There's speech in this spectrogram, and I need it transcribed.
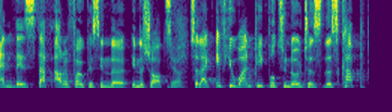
and there's stuff out of focus in the in the shots. Yeah. So like if you want people to notice this cup,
